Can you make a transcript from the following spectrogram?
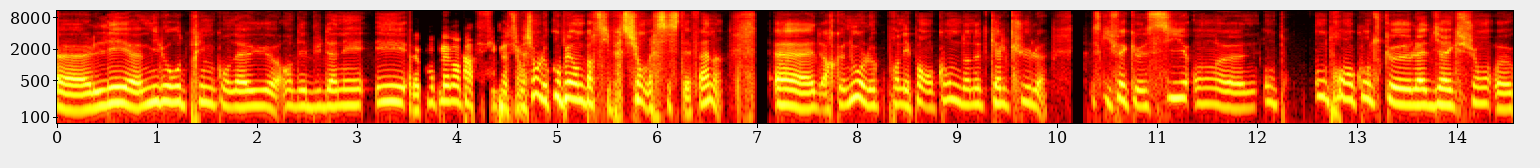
euh, les 1000 euros de primes qu'on a eu en début d'année et le complément participation. Le complément de participation, merci Stéphane. alors que nous, on ne le prenait pas en compte dans notre calcul. Ce qui fait que si on, on, on prend en compte que la direction euh,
